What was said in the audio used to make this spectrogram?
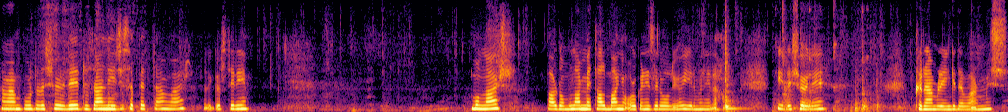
Hemen burada da şöyle düzenleyici sepetten var. Şöyle göstereyim. Bunlar pardon bunlar metal banyo organizeri oluyor 20 lira. Bir de şöyle krem rengi de varmış.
